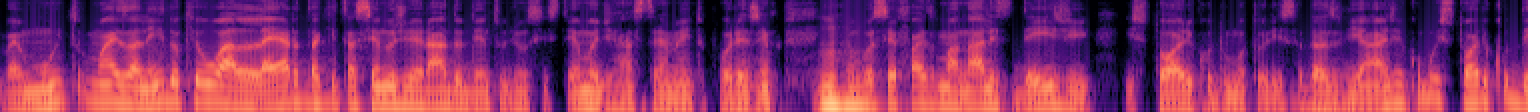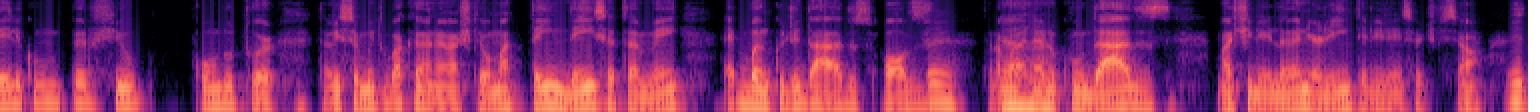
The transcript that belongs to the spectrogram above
vai muito mais além do que o alerta que está sendo gerado dentro de um sistema de rastreamento, por exemplo. Então Uhum. você faz uma análise desde histórico do motorista, das viagens, como histórico dele como perfil condutor. Então isso é muito bacana. Eu acho que é uma tendência também, é banco de dados, óbvio, Sim. trabalhando com dados, machine learning ali, inteligência artificial. E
